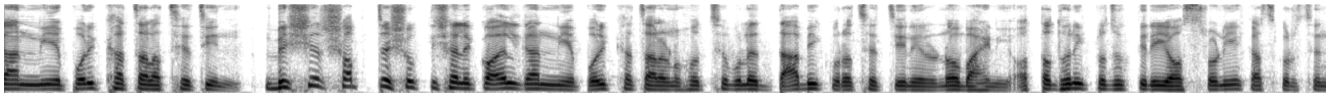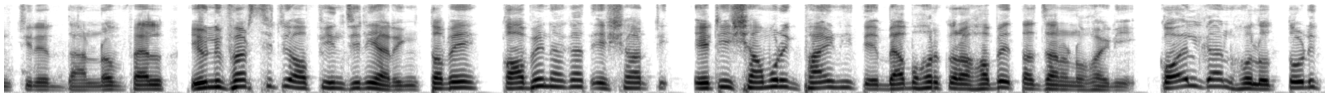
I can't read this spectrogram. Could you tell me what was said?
গান নিয়ে পরীক্ষা চালাচ্ছে চীন। বিশ্বের সবচেয়ে শক্তিশালী কয়েল গান নিয়ে পরীক্ষা চালানো হচ্ছে বলে দাবি করেছে চীনের নৌবাহিনী। অত্যাধুনিক প্রযুক্তির এই অস্ত্র নিয়ে কাজ করছেন চীনের দানভ্যাল ইউনিভার্সিটি অফ ইঞ্জিনিয়ারিং। তবে কবে নাগাদ এটি সামরিক বাহিনীতে ব্যবহার করা হবে তা জানানো হয়নি। কয়েল গান হলো তড়িৎ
